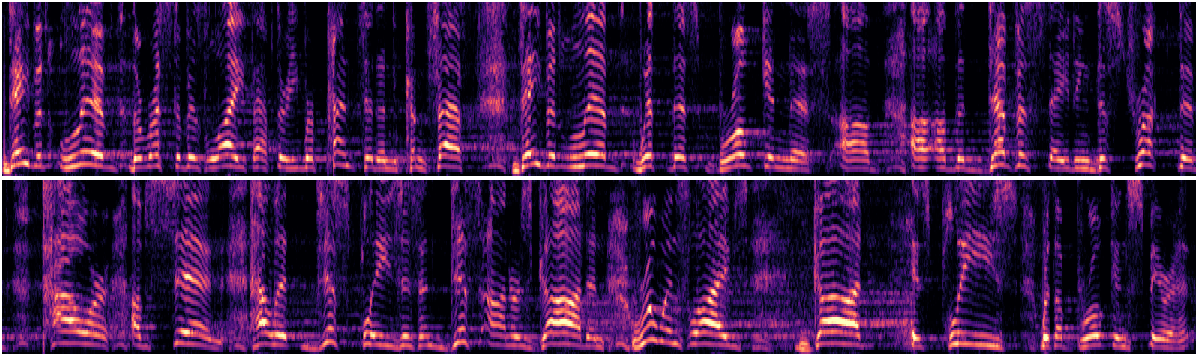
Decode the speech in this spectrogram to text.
David lived the rest of his life after he repented and confessed. David lived with this brokenness of, uh, of the devastating, destructive power of sin, how it displeases and dishonors God and ruins lives. God is pleased with a broken spirit.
